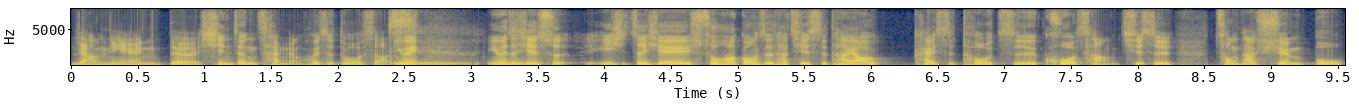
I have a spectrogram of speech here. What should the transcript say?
两年的新增产能会是多少，因为是因为这些是一这些塑化公司，它其实它要开始投资扩厂，其实从它宣布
